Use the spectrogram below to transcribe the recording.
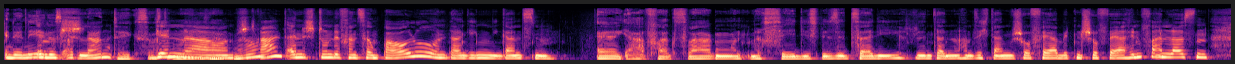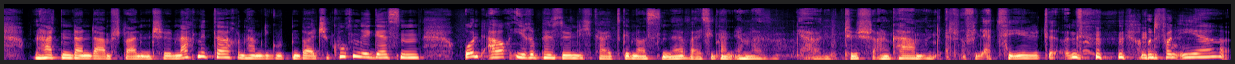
In der Nähe Im des Atlantiks. Genau, am ne? Strand, eine Stunde von São Paulo und dann gingen die ganzen äh, ja, Volkswagen und Mercedes-Besitzer, die sind dann, haben sich dann einen Chauffeur mit dem Chauffeur hinfahren lassen und hatten dann da am Strand einen schönen Nachmittag und haben die guten deutsche Kuchen gegessen und auch ihre Persönlichkeit genossen, ne, weil sie dann immer ja, an den Tisch ankam und so viel erzählte. Und, und von ihr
